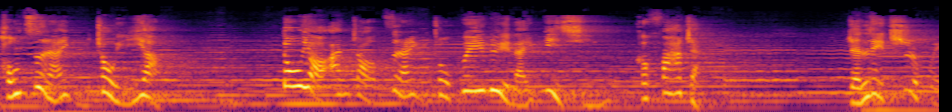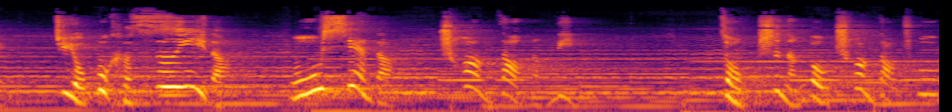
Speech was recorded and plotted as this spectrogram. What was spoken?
同自然宇宙一样，都要按照自然宇宙规律来运行和发展。人类智慧具有不可思议的、无限的创造能力，总是能够创造出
